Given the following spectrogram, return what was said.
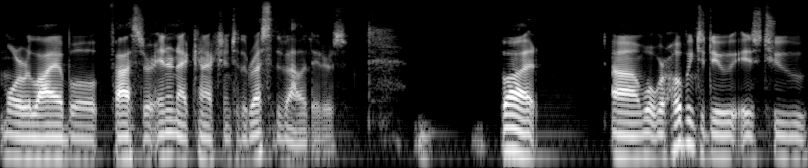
more reliable, faster internet connection to the rest of the validators. But uh, what we're hoping to do is to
